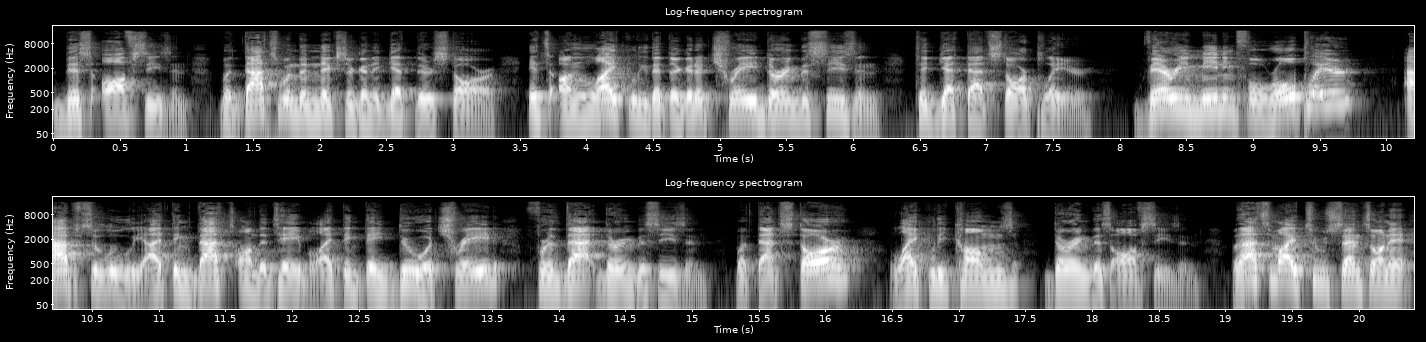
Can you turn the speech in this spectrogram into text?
this offseason. But that's when the Knicks are going to get their star. It's unlikely that they're going to trade during the season to get that star player. Very meaningful role player? Absolutely. I think that's on the table. I think they do a trade for that during the season. But that star likely comes during this offseason. But that's my two cents on it.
